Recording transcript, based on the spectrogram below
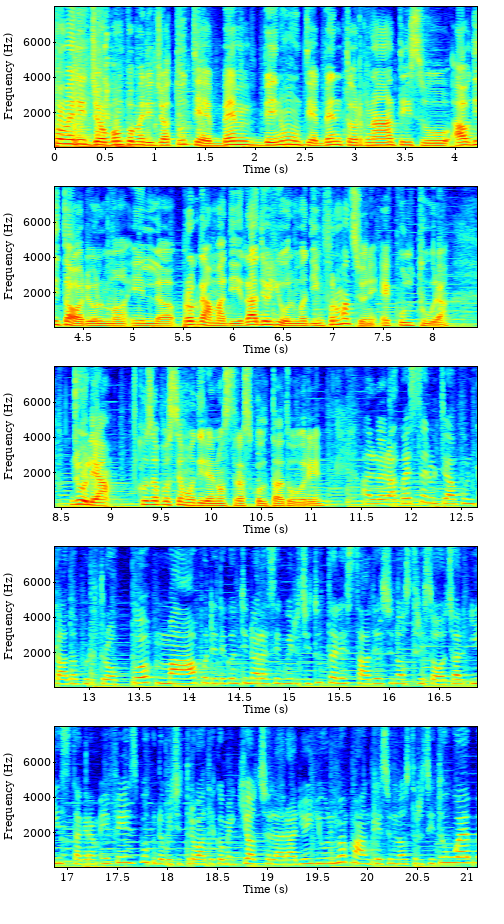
pomeriggio, buon pomeriggio a tutti e benvenuti e bentornati su Auditorium, il programma di Radio Yulm di informazioni e cultura. Giulia, cosa possiamo dire ai nostri ascoltatori? Allora, questa è l'ultima puntata purtroppo, ma potete continuare a seguirci tutta l'estate sui nostri social Instagram e Facebook dove ci trovate come Chiocciola Radio Yulm, ma anche sul nostro sito web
